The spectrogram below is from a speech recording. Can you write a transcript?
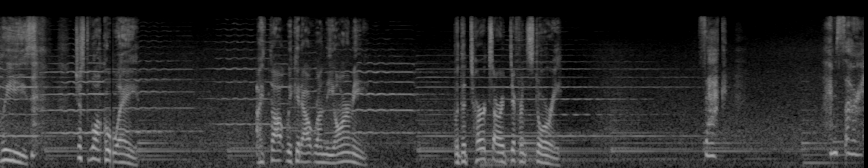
Please, just walk away. I thought we could outrun the army. But the Turks are a different story. Zack. I'm sorry.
